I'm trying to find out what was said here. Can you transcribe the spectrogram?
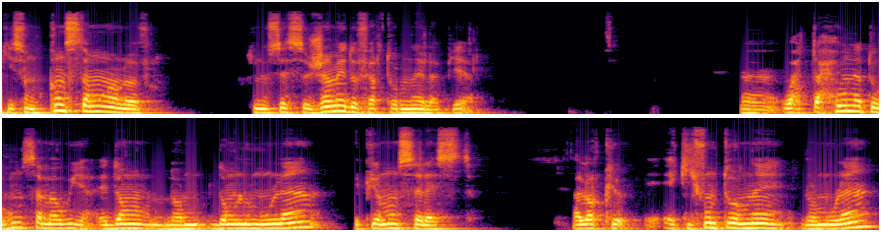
qui sont constamment en l'œuvre, qui ne cessent jamais de faire tourner la pierre. Euh, et dans, dans, dans, le moulin est purement céleste. Alors que, et qui font tourner leur moulin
